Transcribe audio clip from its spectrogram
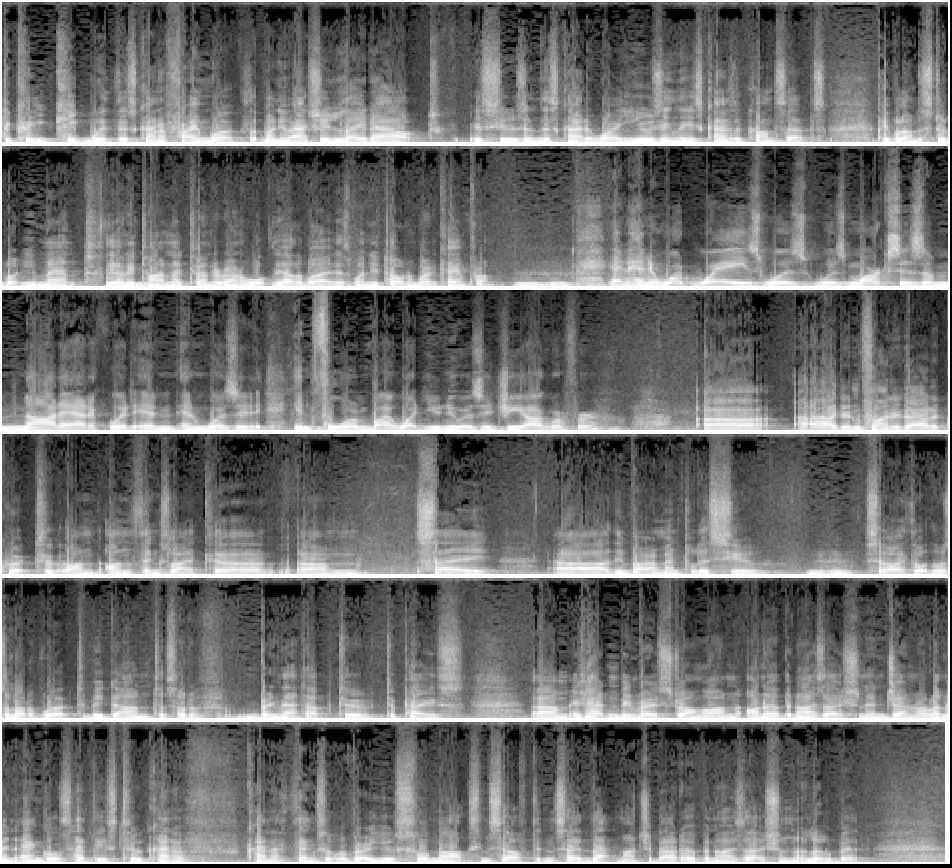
to keep, keep with this kind of framework that when you actually laid out issues in this kind of way, using these kinds of concepts, people understood what you meant. The only mm -hmm. time they turned around and walked the other way is when you told them where it came from. Mm -hmm. And, and in what ways was, was Marxism not adequate, and, and was it informed by what you knew as a geographer? Uh, I didn't find it adequate to, on, on things like, uh, um, say, uh, the environmental issue. Mm -hmm. So I thought there was a lot of work to be done to sort of bring that up to, to pace. Um, it hadn't been very strong on, on urbanization in general. I mean, Engels had these two kind of kind of things that were very useful. Marx himself didn't say that much about urbanization, a little bit.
